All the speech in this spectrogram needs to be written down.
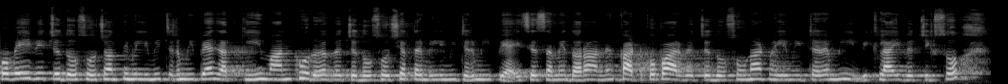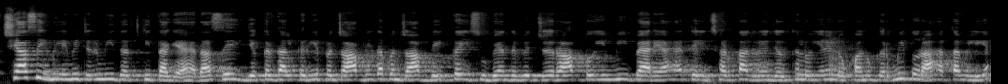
ਪਵੇਈ ਵਿੱਚ 234 ਮਿਲੀਮੀਟਰ ਮੀਂਹ ਪਿਆ, ਜਦਕਿ ਮਾਨਪੁਰ ਵਿੱਚ 276 ਮਿਲੀਮੀਟਰ ਮੀਂਹ ਪਿਆ। ਇਸੇ ਸਮੇਂ ਦੌਰਾਨ ਘਾਟਕੋਪਾਰ ਵਿੱਚ 259 ਮਿਲੀਮੀਟਰ ਮੀਂਹ, ਵਿਖਲਾਈ ਵਿੱਚ 186 ਮਿਲੀਮੀਟਰ ਮੀਂਹ ਦਰਜ ਕੀਤਾ ਗਿਆ ਹੈ। ਦੱਸਦੇ ਜੇਕਰ ਗੱਲ ਕਰੀਏ ਪੰਜਾਬ ਦੀ ਤਾਂ ਪੰਜਾਬ ਦੇ ਕਈ ਸੂਬਿਆਂ ਦੇ ਵਿੱਚ ਰਾਤ ਤੋਂ ਹੀ ਮੀਂਹ ਪੈ ਰਿਹਾ ਹੈ। ਤੇ ਸੜਕਾਂ ਜਿਹੜੀਆਂ ਜਲਥਲ ਹੋਈਆਂ ਨੇ, ਲੋਕਾਂ ਨੂੰ ਗਰਮੀ ਤੋਂ ਰਾਹਤ ਤਾਂ ਮਿਲੀ ਹੈ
